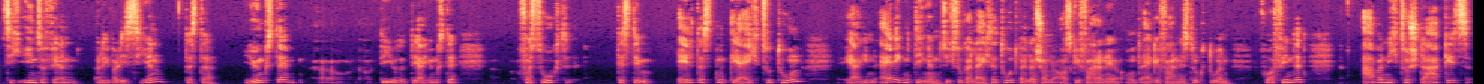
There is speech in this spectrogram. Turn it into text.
sich insofern rivalisieren, dass der Jüngste, äh, die oder der Jüngste versucht, das dem Ältesten gleich zu tun, er in einigen Dingen sich sogar leichter tut, weil er schon ausgefahrene und eingefahrene Strukturen vorfindet, aber nicht so stark ist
